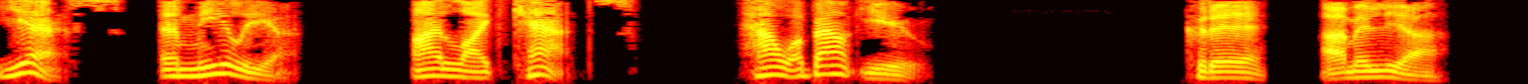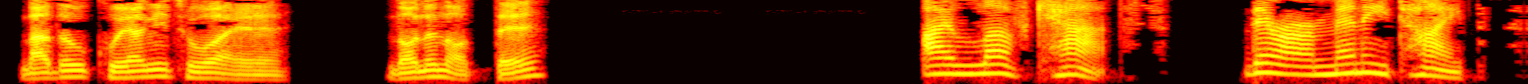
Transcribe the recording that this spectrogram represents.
Yes, Amelia. I like cats. How about you? 그래, 아멜리아. 나도 고양이 좋아해. 너는 어때? I love cats. There are many types.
